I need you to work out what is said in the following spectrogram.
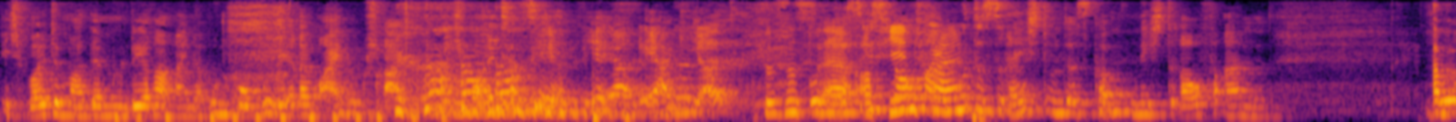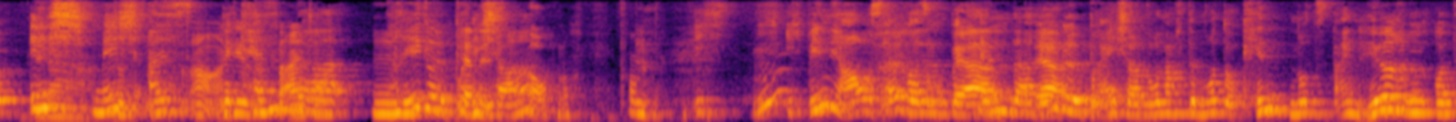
ich wollte mal dem Lehrer eine unpopuläre Meinung schreiben. Und ich wollte sehen, wie er reagiert. Das ist, und äh, das auf ist jeden Fall- gutes Recht und es kommt nicht drauf an. Aber Aber ich Ja, mich das ist, als ah, bekennender Alter. kenne ich Regelbrecher auch noch. Ich, ich bin ja auch selber so ein bekennender ja. Regelbrecher, so nach dem Motto, Kind nutzt dein Hirn und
